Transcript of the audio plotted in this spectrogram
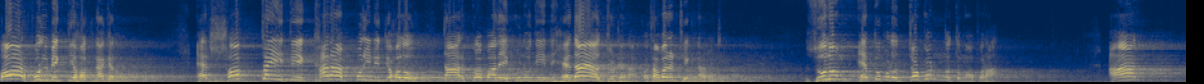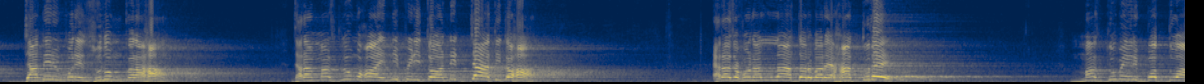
পাওয়ারফুল ব্যক্তি হোক না কেন এর সবচাইতে খারাপ পরিণতি হলো, তার কপালে কোনোদিন হেদায়াত জোটে না। কথা বলেন ঠিক না বেঠি? জুলুম এত বড় জঘন্যতম অপরাধ। আর যাদের উপরে জুলুম করা হয়, যারা মাজলুম হয়, নিপীড়িত, নির্যাতিত হয়, এরা যখন আল্লাহ দরবারে হাত তুলে, মাজলুমের বদুয়া,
